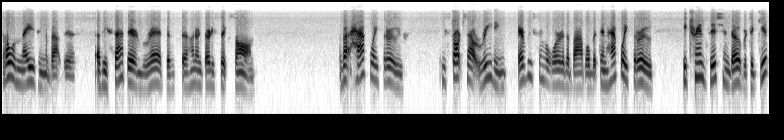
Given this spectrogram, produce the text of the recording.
so amazing about this as he sat there and read the, the 136th Psalm, about halfway through, he starts out reading every single word of the Bible, but then halfway through, he transitioned over to give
